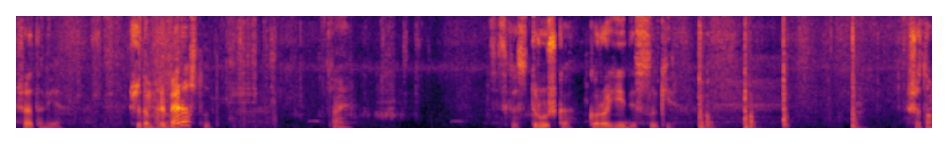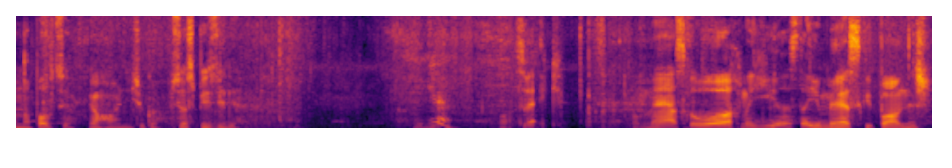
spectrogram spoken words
Що там є? Що там гриби ростуть? Ай. Це така стружка, короїди, суки. Що там на полці? Ага, нічого. Все спіздили. Є? О, цвейки. Меску, ох, ми їли з тої мески, помниш?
